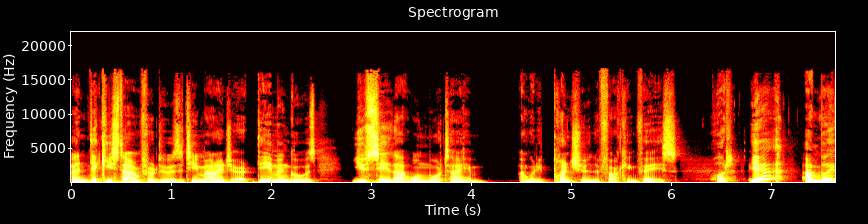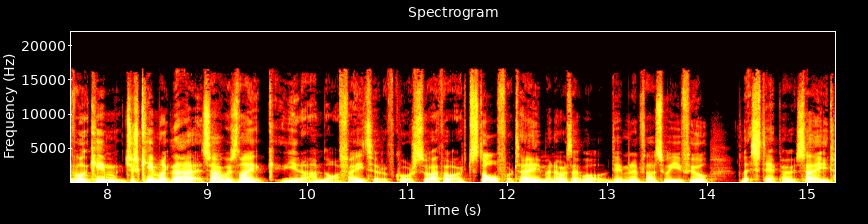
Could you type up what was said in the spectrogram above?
and Dickie Stanford, who was a team manager, Damon goes, You say that one more time, I'm going to punch you in the fucking face. What? Yeah. Unbelievable. It came just came like that. So I was like, you know, I'm not a fighter, of course. So I thought I'd stall for time. And I was like, well, Damon, if that's the way you feel, let's step outside.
